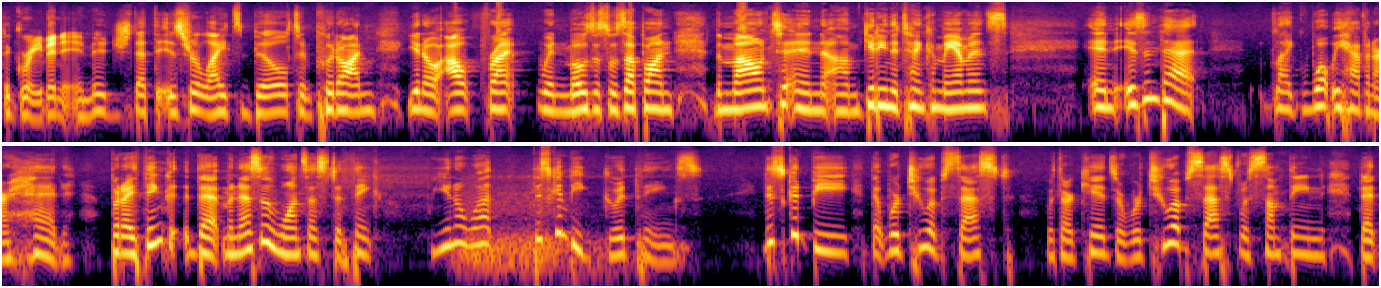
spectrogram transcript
the graven image that the Israelites built and put on, you know, out front when Moses was up on the mount and um, getting the Ten Commandments. And isn't that like what we have in our head? But I think that Manessa wants us to think you know what? This can be good things. This could be that we're too obsessed with our kids or we're too obsessed with something that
